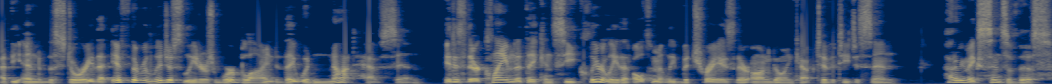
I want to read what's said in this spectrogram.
at the end of the story that if the religious leaders were blind, they would not have sin. It is their claim that they can see clearly that ultimately betrays their ongoing captivity to sin. How do we make sense of this?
